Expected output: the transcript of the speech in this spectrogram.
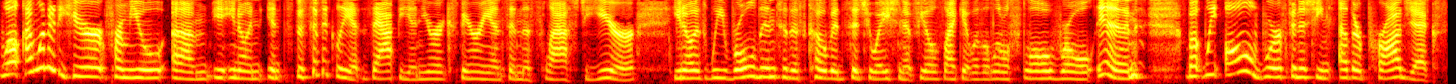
Well, I wanted to hear from you, um, you, know, in, in specifically at Zappi and your experience in this last year. You know, as we rolled into this COVID situation, it feels like it was a little slow roll in, but we all were finishing other projects,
